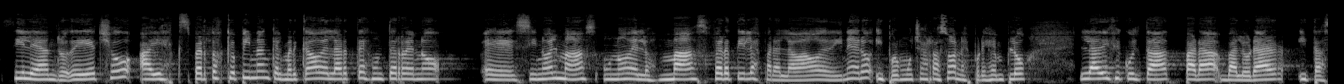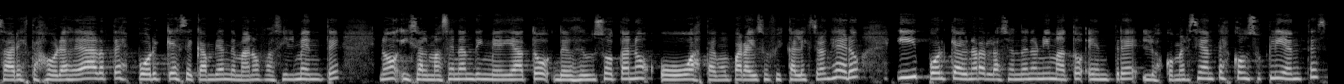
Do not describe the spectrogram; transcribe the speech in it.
Sí, Leandro. De hecho, hay expertos que opinan que el mercado del arte es un terreno eh, sino el más, uno de los más fértiles para el lavado de dinero y por muchas razones. Por ejemplo, la dificultad para valorar y tasar estas obras de arte porque se cambian de mano fácilmente, ¿no? Y se almacenan de inmediato desde un sótano o hasta en un paraíso fiscal extranjero y porque hay una relación de anonimato entre los comerciantes con sus clientes,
